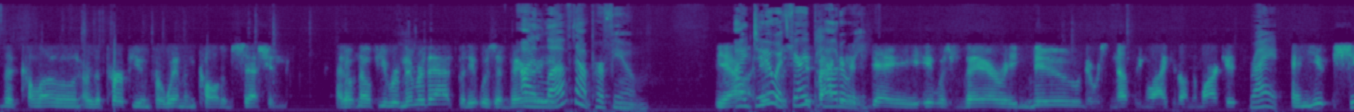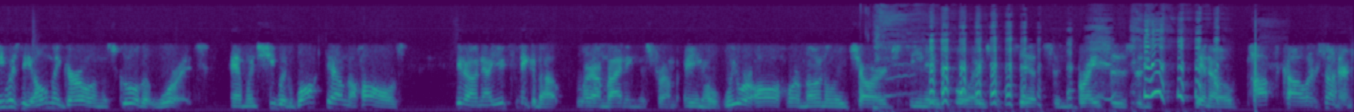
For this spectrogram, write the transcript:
the cologne or the perfume for women called Obsession. I don't know if you remember that, but it was a very I love that perfume. yeah, I do. it It's very back in powdery. its day, it was very new. There was nothing like it on the market Right. and you she was the only girl in the school that wore it and when she would walk down the halls you know now you think about where i'm writing this from you know we were all hormonally charged teenage boys with zits and braces and you know popped collars on our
